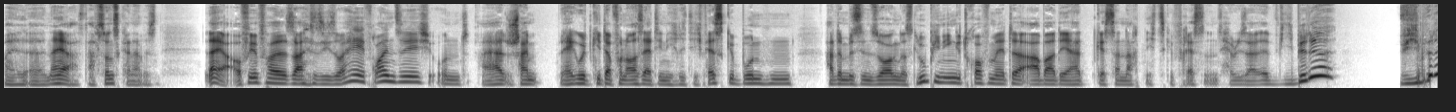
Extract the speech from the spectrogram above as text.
Weil, äh, naja, das darf sonst keiner wissen. Naja, auf jeden Fall sagen sie so, hey, freuen sich und er scheint, Hagrid geht davon aus, er hat ihn nicht richtig festgebunden, hatte ein bisschen Sorgen, dass Lupin ihn getroffen hätte, aber der hat gestern Nacht nichts gefressen und Harry sagt, äh, wie bitte? Wie bitte?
